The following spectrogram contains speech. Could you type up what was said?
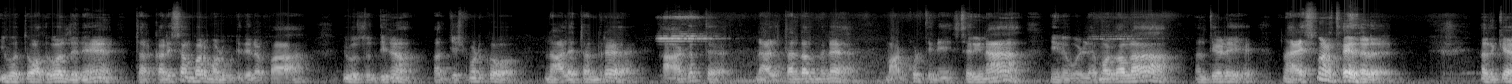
ಇವತ್ತು ಅದು ಅಲ್ಲದೇ ತರಕಾರಿ ಸಾಂಬಾರು ಮಾಡಿಬಿಟ್ಟಿದ್ದೀನಪ್ಪ. ಇವತ್ತು ದಿನ ಅಡ್ಜಸ್ಟ್ ಮಾಡ್ಕೊ. ನಾಳೆ ತಂದರೆ ಆಗತ್ತೆ. ನಾಳೆ ತಂದಾದ್ಮೇಲೆ ಮಾಡ್ಕೊಡ್ತೀನಿ. ಸರಿನಾ? ನೀನು ಒಳ್ಳೆ ಮಗಲ್ಲ ಅಂಥೇಳಿ ನಾಯಸ್ ಮಾಡ್ತಾ ಇದ್ದಾಳೆ. ಅದಕ್ಕೆ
